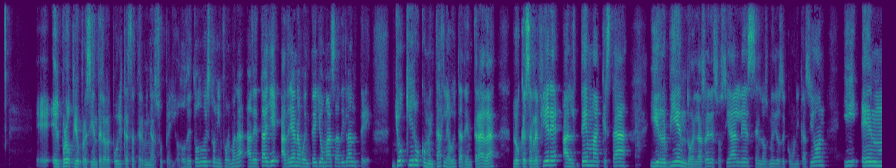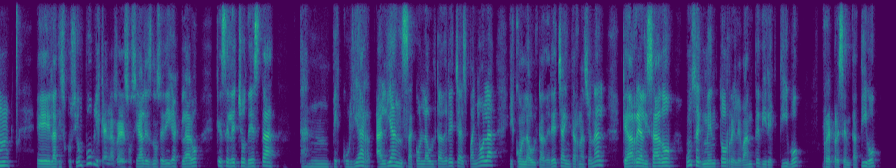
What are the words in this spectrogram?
eh, el propio presidente de la República hasta terminar su periodo. De todo esto le informará a detalle Adriana Buentello más adelante. Yo quiero comentarle ahorita de entrada lo que se refiere al tema que está hirviendo en las redes sociales, en los medios de comunicación y en eh, la discusión pública en las redes sociales, no se diga, claro, que es el hecho de esta tan peculiar alianza con la ultraderecha española y con la ultraderecha internacional que ha realizado un segmento relevante, directivo, representativo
